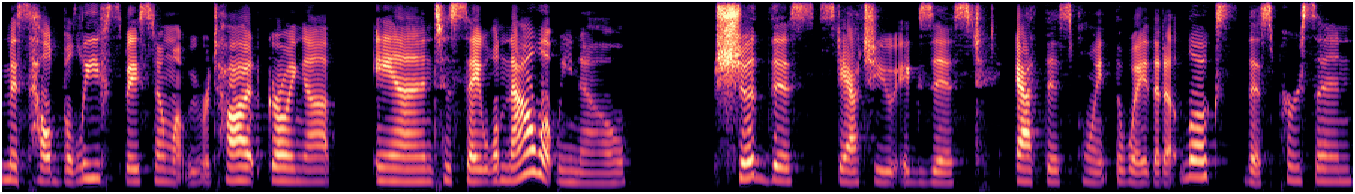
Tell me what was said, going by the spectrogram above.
misheld beliefs based on what we were taught growing up, and to say, well, now what we know, should this statue exist at this point, the way that it looks, this person,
